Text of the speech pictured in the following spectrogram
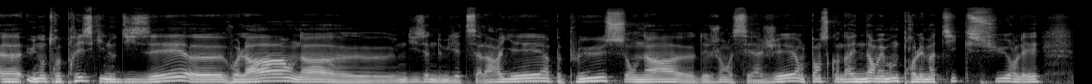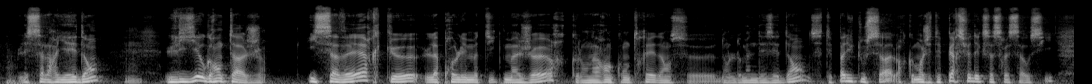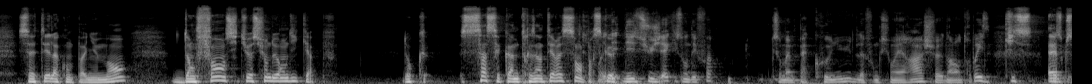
euh, une entreprise qui nous disait, euh, voilà, on a euh, une dizaine de milliers de salariés, un peu plus, on a des gens assez âgés, on pense qu'on a énormément de problématiques sur les, les salariés aidants mhm. liés au grand âge. Il s'avère que la problématique majeure que l'on a rencontrée dans, ce, dans le domaine des aidants, c'était pas du tout ça, alors que moi j'étais persuadé que ça serait ça aussi, été l'accompagnement d'enfants en situation de handicap. Donc ça c'est quand même très intéressant parce que... des, sujets qui sont des fois qui sont même pas connus de la fonction RH dans l'entreprise.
